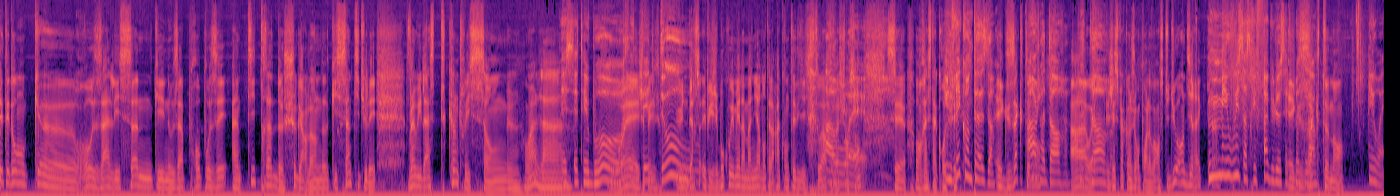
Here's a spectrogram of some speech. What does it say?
c'était donc euh, Rosa Leeson qui nous a proposé un titre de Sugarland qui s'intitulait Very Last Country Song. Voilà. Et c'était beau, Ouais, c'était doux. une Et puis j'ai beaucoup aimé la manière dont elle racontait les histoires Ah dans la ouais. chanson. C'est, on reste accroché. Une vraie conteuse. Exactement. Ah, j'adore. Ah ouais. J'espère qu'un jour on pourra la voir en studio en direct. Mais oui, ça serait fabuleux cette chose-là. Exactement. Et ouais.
